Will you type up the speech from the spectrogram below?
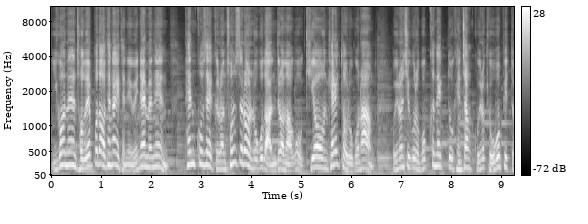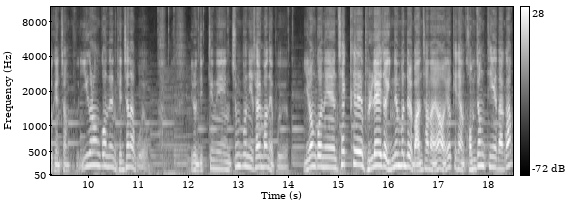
이거는 저도 예쁘다고 생각이 되네요. 왜냐면은 펜콧의 그런 촌스러운 로고도 안 드러나고 귀여운 캐릭터 로고랑 뭐 이런 식으로 모크넥도 괜찮고 이렇게 오버핏도 괜찮고 이런 거는 괜찮아 보여. 이런 니트는 충분히 살만해 보여요. 이런 거는 체크 블레이저 있는 분들 많잖아요. 이렇게 그냥 검정 티에다가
